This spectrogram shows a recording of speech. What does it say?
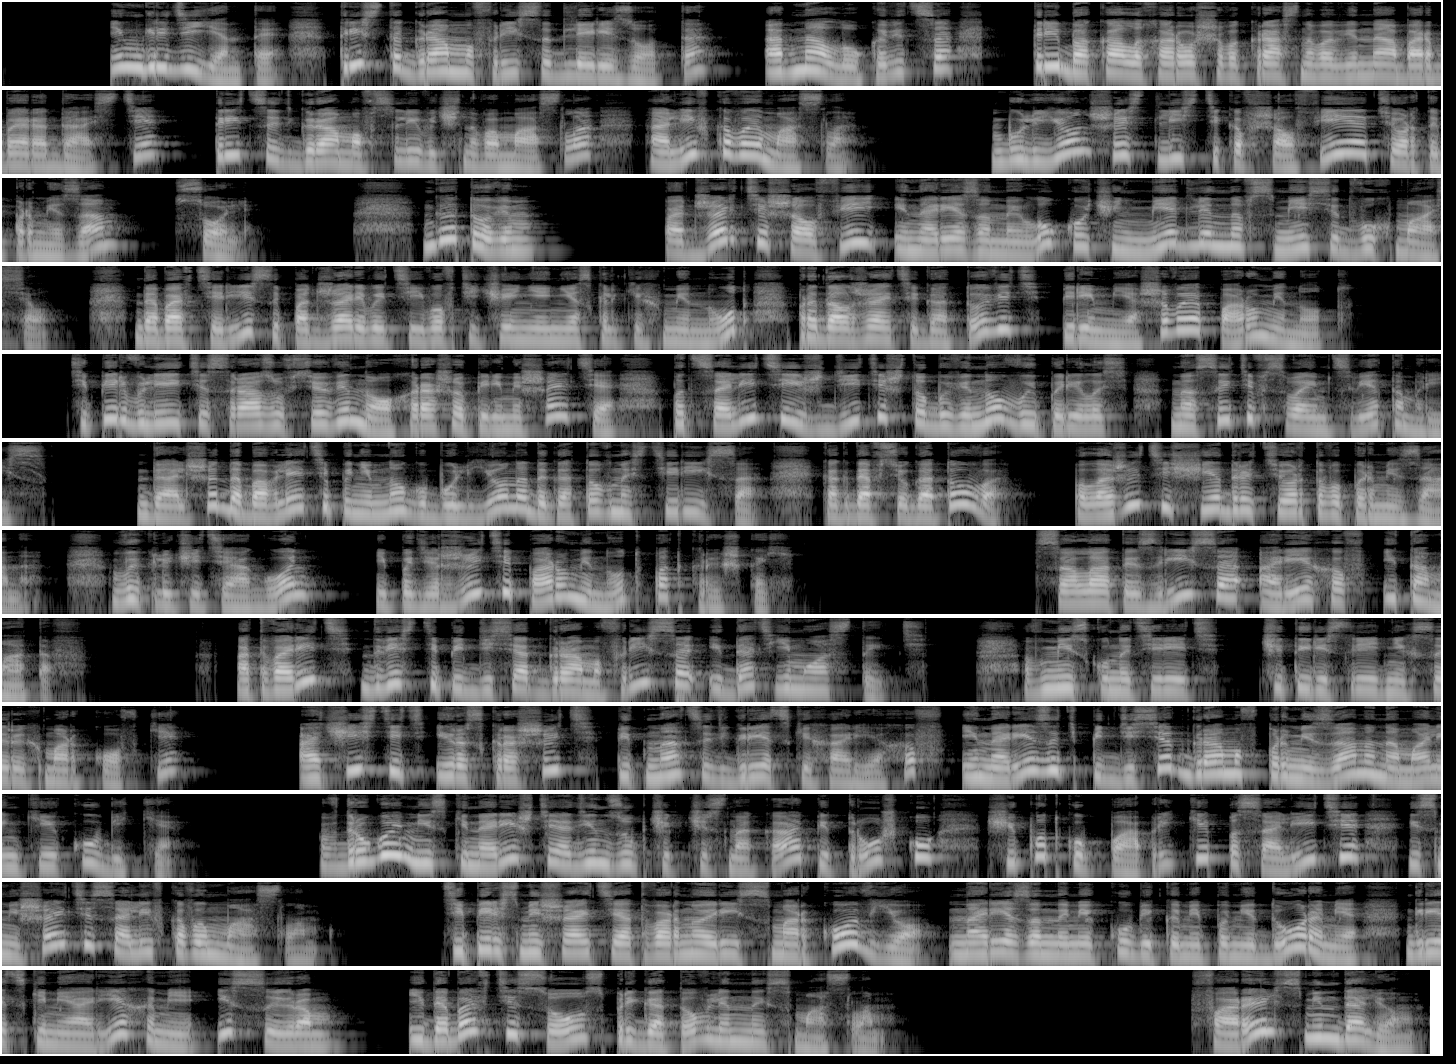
Ингредиенты. 300 граммов риса для ризотто, 1 луковица, 3 бокала хорошего красного вина Барбера Дасти, 30 граммов сливочного масла, оливковое масло. Бульон 6 листиков шалфея, тертый пармезан, соль. Готовим. Поджарьте шалфей и нарезанный лук очень медленно в смеси двух масел. Добавьте рис и поджаривайте его в течение нескольких минут. Продолжайте готовить, перемешивая пару минут. Теперь влейте сразу все вино, хорошо перемешайте, подсолите и ждите, чтобы вино выпарилось, насытив своим цветом рис. Дальше добавляйте понемногу бульона до готовности риса. Когда все готово, положите щедро тертого пармезана. Выключите огонь и подержите пару минут под крышкой. Салат из риса, орехов и томатов. Отварить 250 граммов риса и дать ему остыть. В миску натереть 4 средних сырых морковки, очистить и раскрошить 15 грецких орехов и нарезать 50 граммов пармезана на маленькие кубики. В другой миске нарежьте один зубчик чеснока, петрушку, щепотку паприки, посолите и смешайте с оливковым маслом. Теперь смешайте отварной рис с морковью, нарезанными кубиками помидорами, грецкими орехами и сыром и добавьте соус, приготовленный с маслом. Форель с миндалем.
